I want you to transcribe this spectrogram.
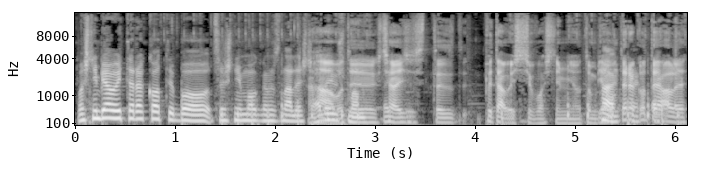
Właśnie białej terakoty, bo coś nie mogłem znaleźć, ale Aha, już bo ty mam. chciałeś, ty pytałeś się właśnie mnie o tą białą Tak, tak, terakotę, tak. ale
